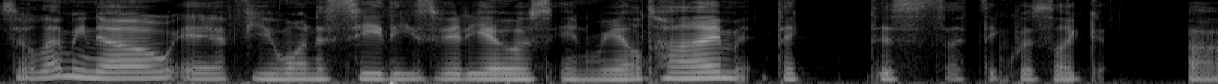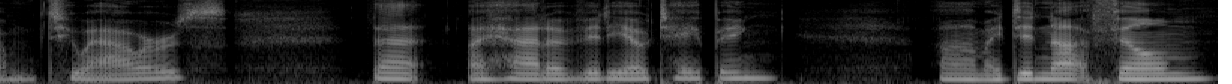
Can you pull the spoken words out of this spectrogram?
So let me know if you want to see these videos in real time. I this I think was like um, two hours that I had a videotaping. Um, I did not film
